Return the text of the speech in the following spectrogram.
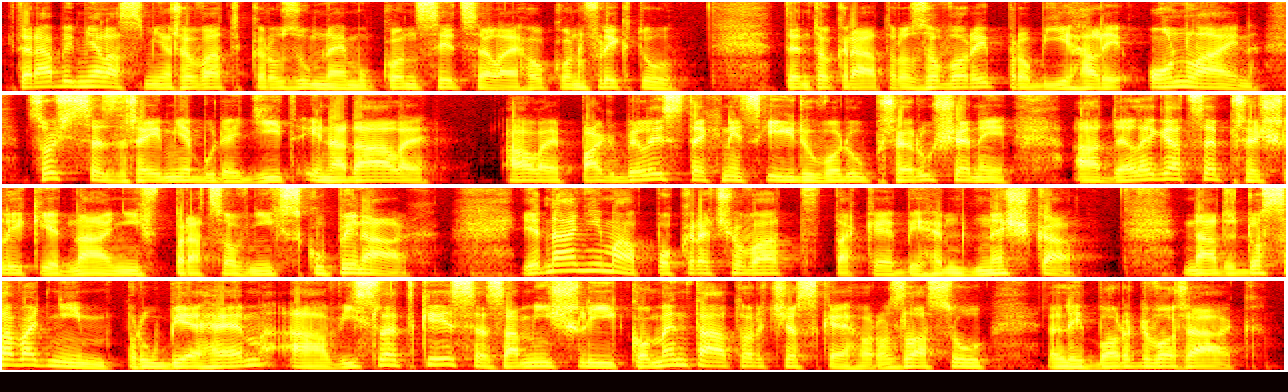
která by měla směřovat k rozumnému konci celého konfliktu. Tentokrát rozhovory probíhaly online, což se zřejmě bude dít i nadále. Ale pak byly z technických důvodů přerušeny a delegace přešly k jednání v pracovních skupinách. Jednání má pokračovat také během dneška. Nad dosavadním průběhem a výsledky se zamýšlí komentátor Českého rozhlasu Libor Dvořák.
